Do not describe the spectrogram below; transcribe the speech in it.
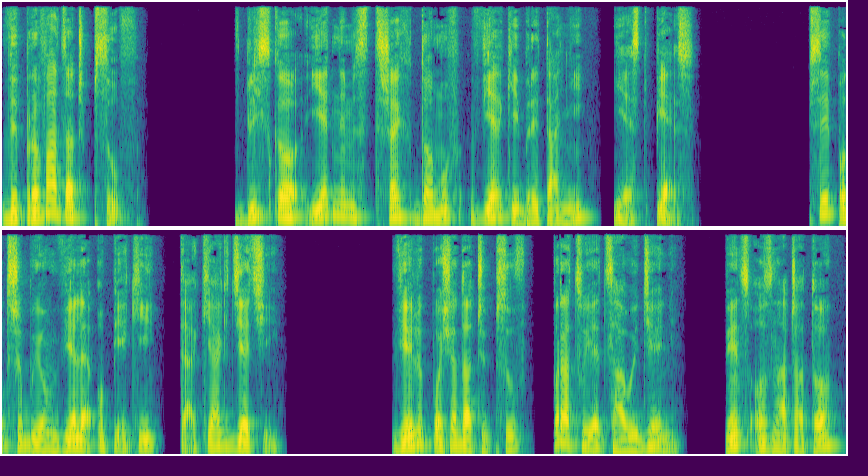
Wyprowadzacz psów. W blisko jednym z trzech domów w Wielkiej Brytanii jest pies. Psy potrzebują wiele opieki, tak jak dzieci. Wielu posiadaczy psów pracuje cały dzień, więc oznacza to,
